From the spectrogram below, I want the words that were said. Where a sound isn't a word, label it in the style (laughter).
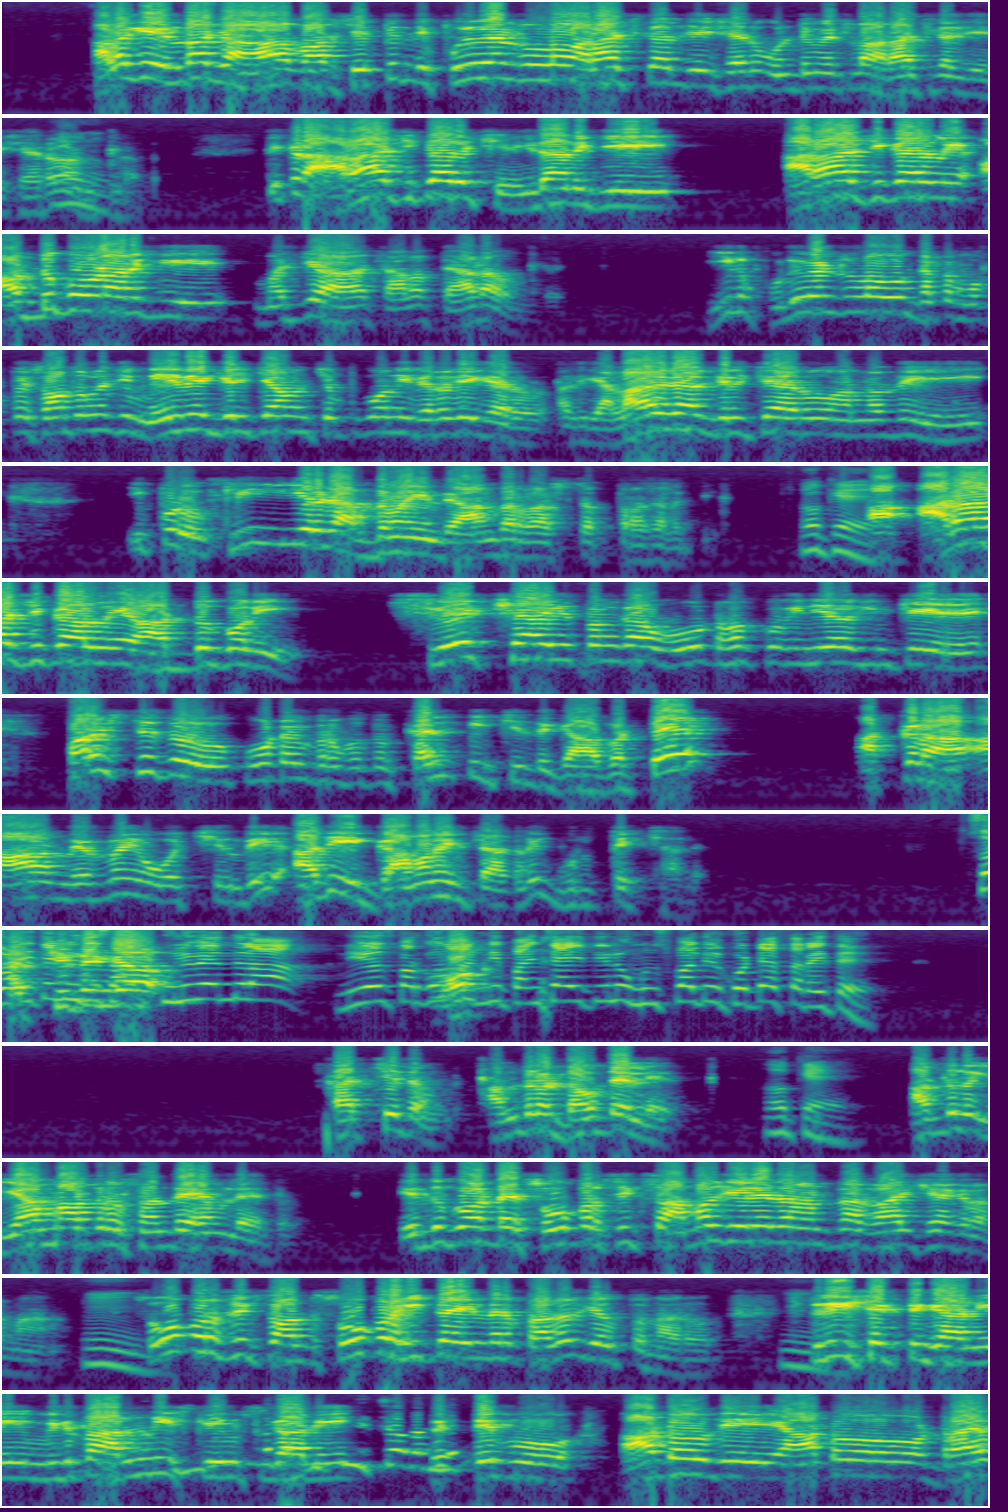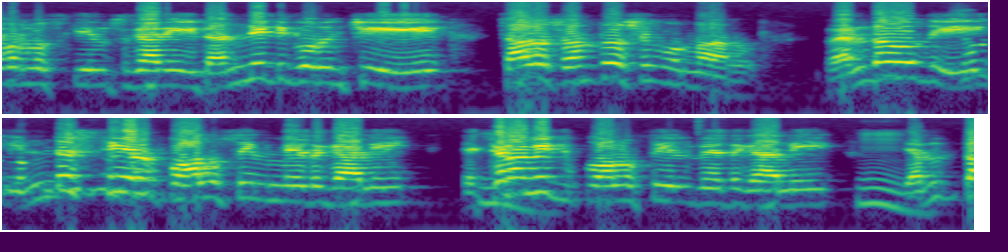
అలాగే ఇందాక వారు చెప్పింది పులివెండ్లలో అరాచకాలు చేశారు ఒంటిమిట్లో అరాచకాలు చేశారు అవును. అంటున్నారు. ఇక్కడ అరాచకాలు చేయడానికి అరాచకాలని అడ్డుకోవడానికి మధ్య చాలా తేడా ఉంది. వీళ్ళు పులివెంటలో గత ముప్పై సంవత్సరాల నుంచి మేమే గెలిచామని చెప్పుకొని విరవీగారు. అది ఎలాగా గెలిచారు అన్నది ఇప్పుడు క్లియర్గా అర్థమైంది ఆంధ్ర రాష్ట్ర ప్రజలకి. ఆ అరాజకాల్ని అడ్డుకొని స్వేచ్ఛాయుతంగా ఓటు హక్కు వినియోగించే పరిస్థితులు కూటమి ప్రభుత్వం కల్పించింది కాబట్టే అక్కడ ఆ నిర్ణయం వచ్చింది. అది గమనించాలి గుర్తించాలి. సో అయితే పులివెందుల నియోజకవర్గంలో అన్ని పంచాయతీలు మున్సిపాలిటీలు కొట్టేస్తారు అయితే. ఖచ్చితం. అందులో డౌటే లేదు. ఓకే. అందులో ఏమాత్రం సందేహం లేదు. ఎందుకు అంటే సూపర్ సిక్స్ అమలు చేయలేదని అంటున్నారు రాజశేఖర్ అన్న. సూపర్ సిక్స్ అంత సూపర్ హిట్ అయిందని ప్రజలు చెబుతున్నారు. స్త్రీ శక్తి గాని మిగతా అన్ని స్కీమ్స్ గాని రేపు ఆటోది ఆటో డ్రైవర్ల స్కీమ్స్ గాని వీటన్నిటి గురించి చాలా సంతోషంగా ఉన్నారు. రెండవది ఇండస్ట్రియల్ పాలసీల మీద గాని ఎకనామిక్ పాలసీల మీద గాని మ్మ్. ఎంత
